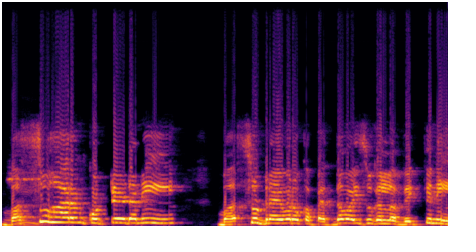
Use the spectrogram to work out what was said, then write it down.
బస్సు హారన్ కొట్టాడని బస్సు డ్రైవర్ ఒక పెద్ద వయసు గల వ్యక్తిని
